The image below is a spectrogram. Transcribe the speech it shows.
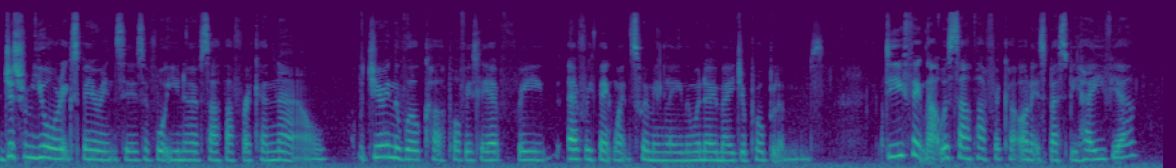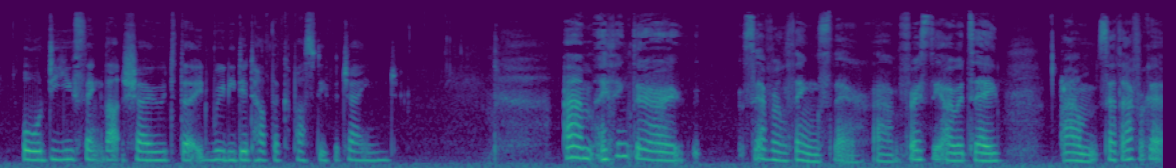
Just from your experiences of what you know of South Africa now, during the World Cup, obviously every everything went swimmingly and there were no major problems. Do you think that was South Africa on its best behaviour? Or do you think that showed that it really did have the capacity for change? Um, I think there are several things there. Um, firstly, I would say um, South Africa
